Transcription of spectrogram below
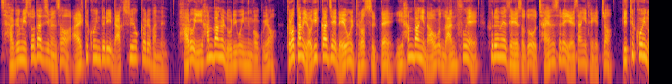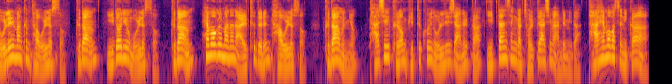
자금이 쏟아지면서 알트코인들이 낙수 효과를 받는 바로 이 한 방을 노리고 있는 거고요. 그렇다면 여기까지의 내용을 들었을 때 이 한 방이 나오고 난 후에 흐름에 대해서도 자연스레 예상이 되겠죠. 비트코인 올릴 만큼 다 올렸어. 그 다음 이더리움 올렸어. 그 다음 해먹을 만한 알트들은 다 올렸어. 그 다음은요. 다시 그런 비트코인 올리지 않을까? 이딴 생각 절대 하시면 안 됩니다. 다 해먹었으니까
